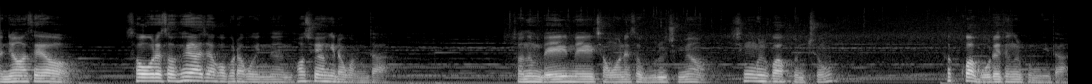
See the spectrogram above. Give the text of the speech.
안녕하세요. 서울에서 회화 작업을 하고 있는 허수영이라고 합니다. 저는 매일매일 정원에서 물을 주며 식물과 곤충, 흙과 모래 등을 봅니다.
